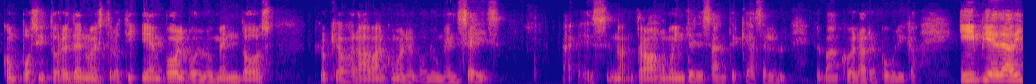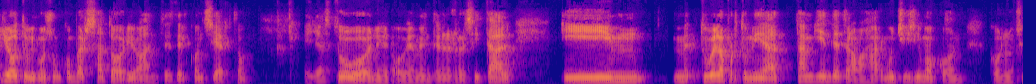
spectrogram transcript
Compositores de Nuestro Tiempo, el volumen 2, creo que ahora van como en el volumen 6. Es un trabajo muy interesante que hace el, Banco de la República. Y Piedad y yo tuvimos un conversatorio antes del concierto. Ella estuvo obviamente en el recital y tuve la oportunidad también de trabajar muchísimo con, con los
